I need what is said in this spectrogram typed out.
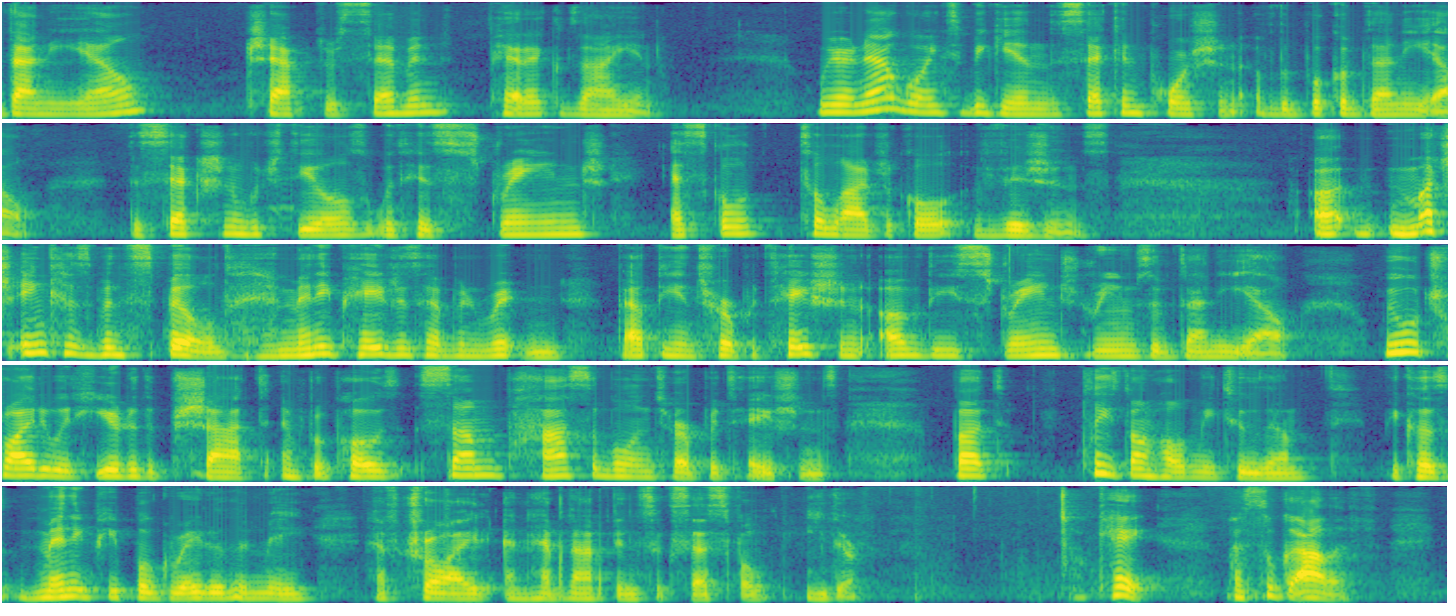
Daniel, chapter 7, Perek Zayin. We are now going to begin the second portion of the book of Daniel, the section which deals with his strange eschatological visions. Uh, much ink has been spilled, and many pages have been written about the interpretation of these strange dreams of Daniel. We will try to adhere to the Pshat and propose some possible interpretations, but please don't hold me to them because many people greater than me have tried and have not been successful either. Okay, Pasuk Aleph.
